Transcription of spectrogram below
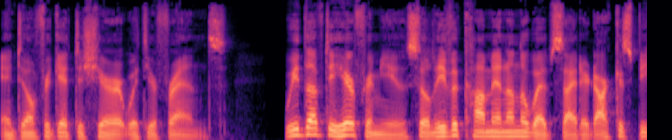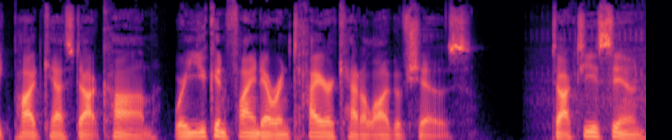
and don't forget to share it with your friends. We'd love to hear from you, so leave a comment on the website at archispeakpodcast.com, where you can find our entire catalog of shows. Talk to you soon.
